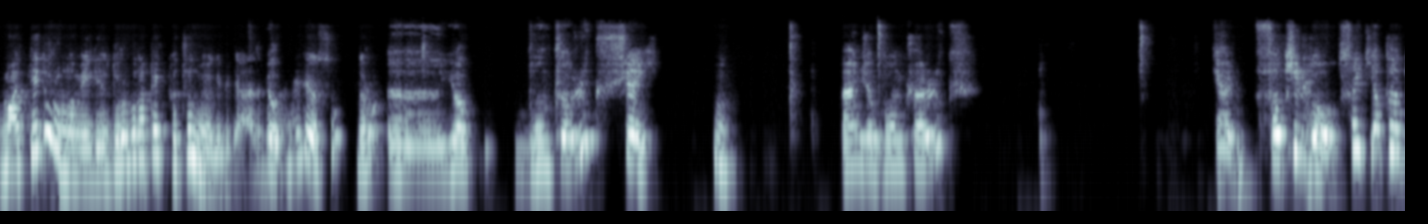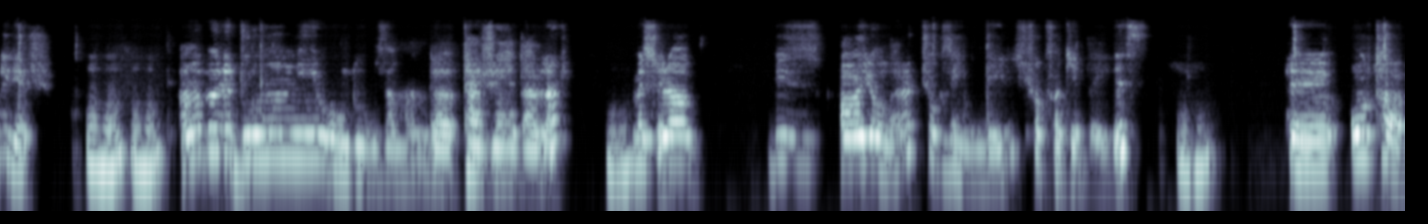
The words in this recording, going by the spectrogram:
maddi durumla mı ilgili? Duru buna pek katılmıyor gibi geldi. Yok. Ne diyorsun Duru? Ee, yok bonkörlük şey. Hı. Bence bonkörlük yani fakir de olsa yapabilir. Hı hı hı. Ama böyle durumunun iyi olduğu bir zamanda tercih ederler. hı hı. Mesela biz aile olarak çok zengin değiliz, çok fakir değiliz. Hı hı. Ee, orta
